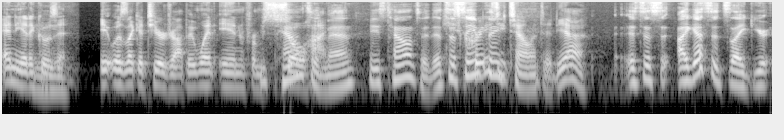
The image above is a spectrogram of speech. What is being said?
and yet it goes mm. in. It was like a teardrop. It went in from. He's so talented, high. man. He's talented. It's He's the same crazy thing. talented. Yeah. it's just I guess it's like you're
